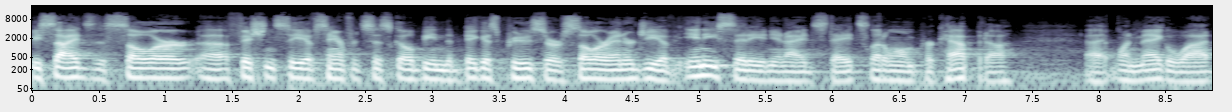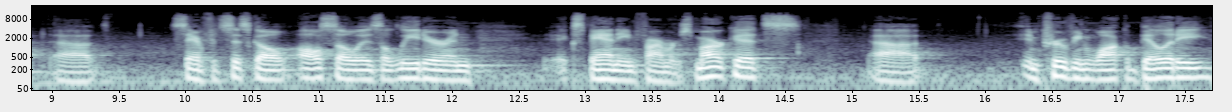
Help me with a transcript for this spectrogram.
Besides the solar uh, efficiency of San Francisco being the biggest producer of solar energy of any city in the United States, let alone per capita, at one megawatt, uh, San Francisco also is a leader in expanding farmers markets, uh, improving walkability,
